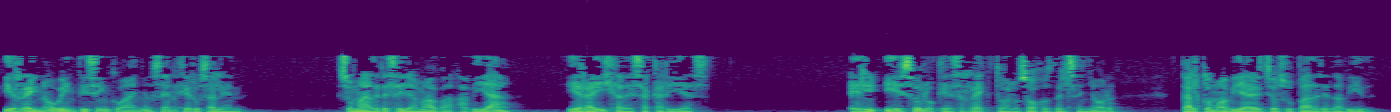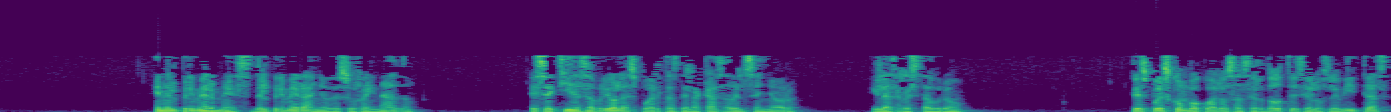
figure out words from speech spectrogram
y reinó veinticinco años en Jerusalén. Su madre se llamaba Abia y era hija de Zacarías. Él hizo lo que es recto a los ojos del Señor, tal como había hecho su padre David, en el primer mes del primer año de su reinado, Ezequías abrió las puertas de la casa del Señor y las restauró. Después convocó a los sacerdotes y a los levitas,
